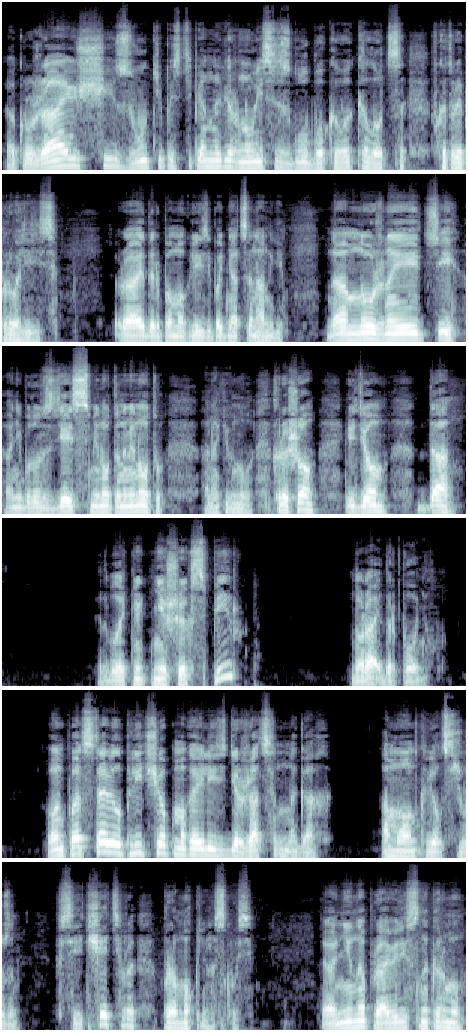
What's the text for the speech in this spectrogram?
Окружающие звуки постепенно вернулись из глубокого колодца, в который провалились. Райдер помог Лизе подняться на ноги. — Нам нужно идти, они будут здесь с минуты на минуту. Она кивнула. — Хорошо, идем. Да. Это был отнюдь не Шекспир, но Райдер понял. Он подставил плечо, помогая Лизе держаться на ногах, а Монк вел Сьюзен. Все четверо промокли насквозь. Они направились на корму.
